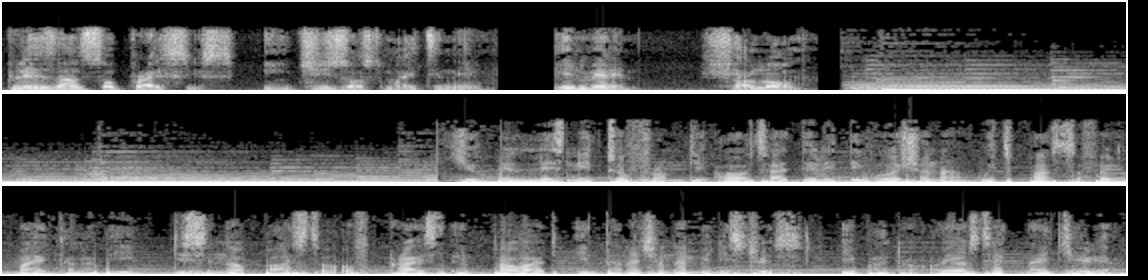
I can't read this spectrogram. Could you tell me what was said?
pleasant surprises in Jesus' mighty name. Amen. Shalom. You've been listening to From the Altar Daily Devotional with Pastor Femi Mike Alabi, the Senior Pastor of Christ Empowered International Ministries, Ibadan, Oyo State, Nigeria.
